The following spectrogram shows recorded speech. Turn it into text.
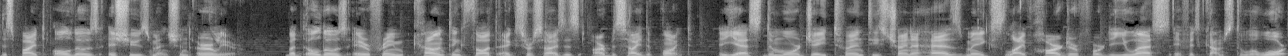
despite all those issues mentioned earlier. But all those airframe counting thought exercises are beside the point. Yes, the more J-20s China has makes life harder for the US if it comes to a war.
